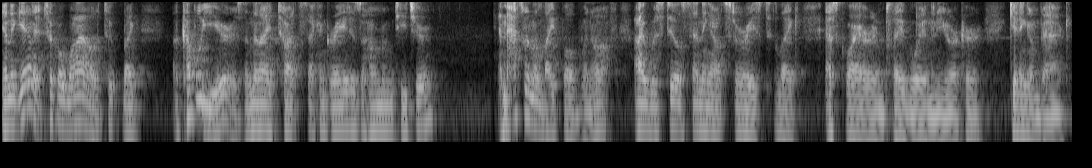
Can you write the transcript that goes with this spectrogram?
And again, it took a while. It took like a couple years. And then I taught second grade as a homeroom teacher. And that's when a light bulb went off. I was still sending out stories to like Esquire and Playboy and the New Yorker, getting them back.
